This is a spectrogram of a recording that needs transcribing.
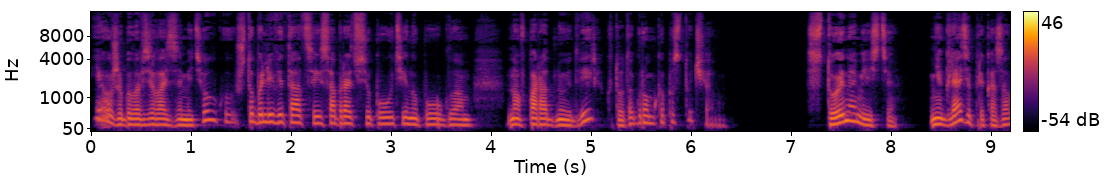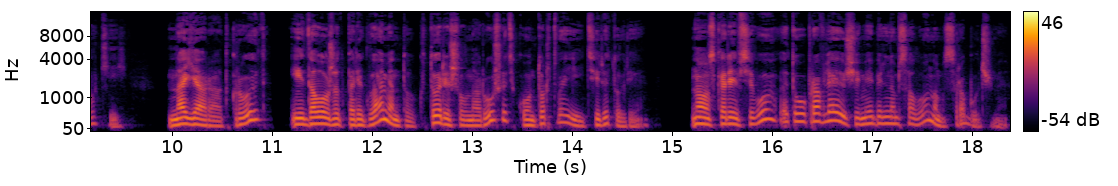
Я уже была взялась за метелку, чтобы левитаться и собрать всю паутину по углам, но в парадную дверь кто-то громко постучал. «Стой на месте!» — не глядя приказал Кей. «Наяра откроет и доложит по регламенту, кто решил нарушить контур твоей территории. Но, скорее всего, это управляющий мебельным салоном с рабочими».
